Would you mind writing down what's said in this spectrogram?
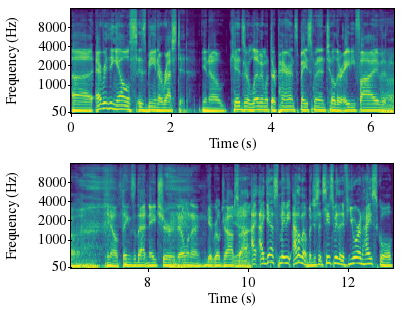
uh, everything else is being arrested. You know, kids are living with their parents' basement until they're 85 and, you know, things of that nature. They don't want to get real jobs. Yeah. So I, I guess maybe, I don't know, but just it seems to me that if you are in high school,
